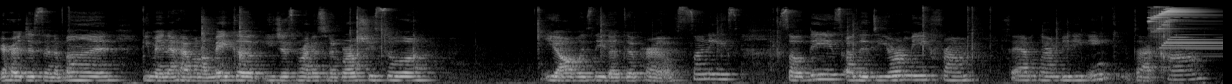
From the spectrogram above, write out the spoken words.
your hair just in a bun. You may not have on makeup. You just run into the grocery store. You always need a good pair of sunnies. So these are the Dior Me from fabglambeautyinc.com.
